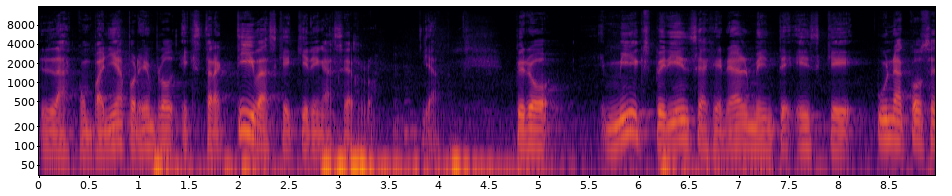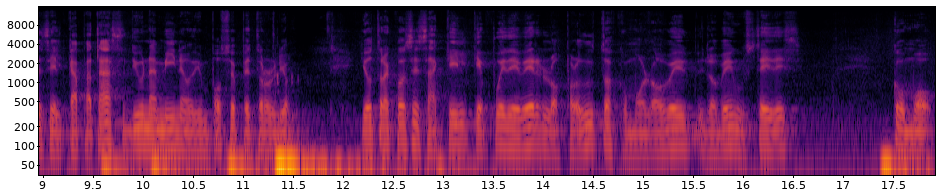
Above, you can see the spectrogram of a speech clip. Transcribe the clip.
las compañías, por ejemplo, extractivas que quieren hacerlo. ¿ya? Pero mi experiencia generalmente es que una cosa es el capataz de una mina o de un pozo de petróleo y otra cosa es aquel que puede ver los productos como lo, lo ven ustedes, como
